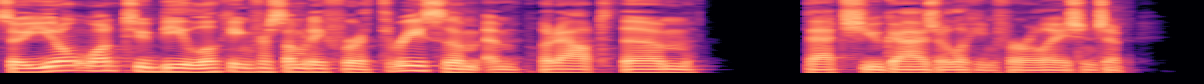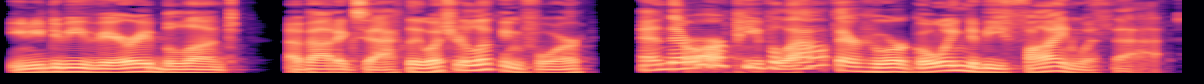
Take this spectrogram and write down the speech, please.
So you don't want to be looking for somebody for a threesome and put out to them that you guys are looking for a relationship. You need to be very blunt about exactly what you're looking for. And there are people out there who are going to be fine with that.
